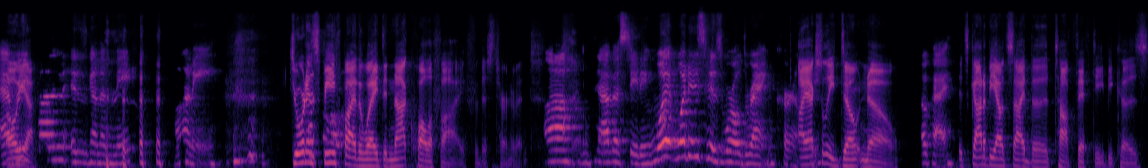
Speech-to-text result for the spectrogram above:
Everyone oh, yeah. is going to make money. Jordan Spieth, by the way, did not qualify for this tournament. Uh, so. devastating. What what is his world rank currently? I actually don't know. Okay. It's got to be outside the top 50 because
